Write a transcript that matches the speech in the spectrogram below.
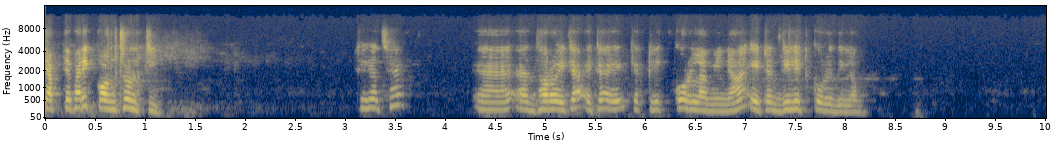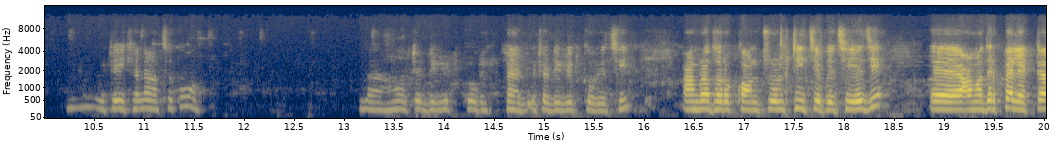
চাপতে পারি? কন্ট্রোল টি ঠিক আছে? ধরো এটা এটা এটা ক্লিক করলামই না, এটা ডিলিট করে দিলাম। এটা এখানে আছে তো? না, এটা ডিলিট করে হ্যাঁ এটা ডিলিট করেছি। আমরা ধরো কন্ট্রোল টি চেপেছি, এই যে আমাদের প্যালেটটা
